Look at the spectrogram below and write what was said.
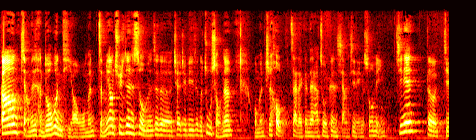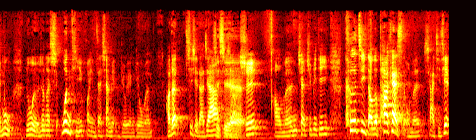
刚刚讲的很多问题哦，我们怎么样去认识我们这个 ChatGPT 这个助手呢？我们之后再来跟大家做更详尽的一个说明。今天的节目如果有任何问题，欢迎在下面留言给我们。好的，谢谢大家，谢谢老师。好，我们 ChatGPT 科技岛的 Podcast，我们下期见。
